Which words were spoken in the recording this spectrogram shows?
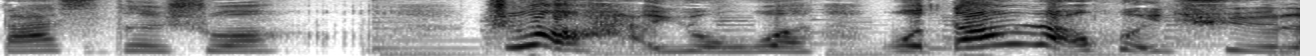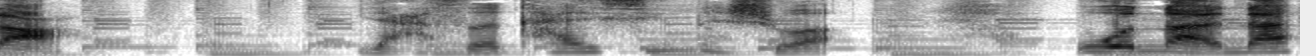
巴斯特说：“这还用问？我当然会去了。”亚瑟开心地说：“我奶奶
